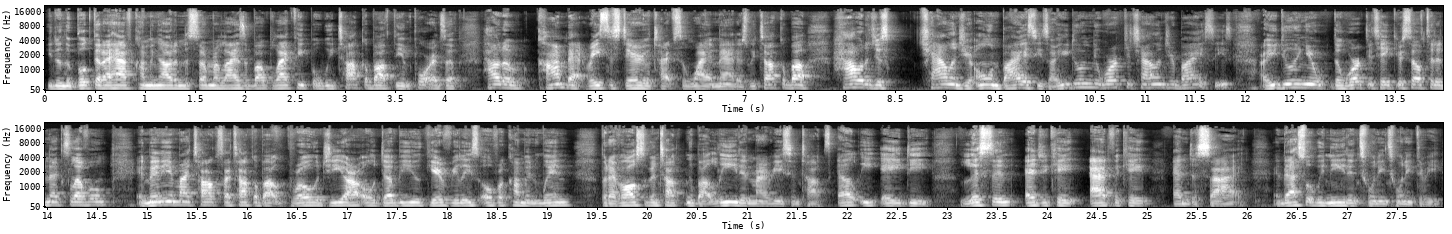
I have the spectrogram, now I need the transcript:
you know, the book that I have coming out in the summer lies about black people. We talk about the importance of how to combat racist stereotypes and why it matters. We talk about how to just challenge your own biases. Are you doing the work to challenge your biases? Are you doing your the work to take yourself to the next level? In many of my talks, I talk about grow, G R O W, give, release, overcome, and win. But I've also been talking about lead in my recent talks, L E A D, listen, educate, advocate, and decide. And that's what we need in 2023.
